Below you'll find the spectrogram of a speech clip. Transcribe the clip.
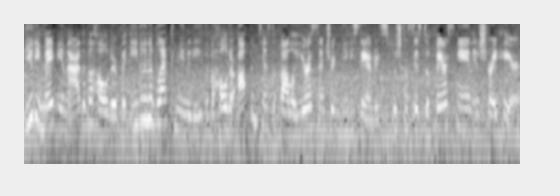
Beauty may be in the eye of the beholder, but even in the black community, the beholder often tends to follow Eurocentric beauty standards, which consist of fair skin and straight hair.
